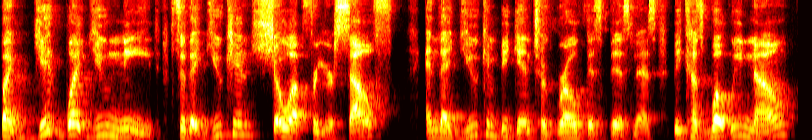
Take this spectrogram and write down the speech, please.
but get what you need so that you can show up for yourself and that you can begin to grow this business. Because what we know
